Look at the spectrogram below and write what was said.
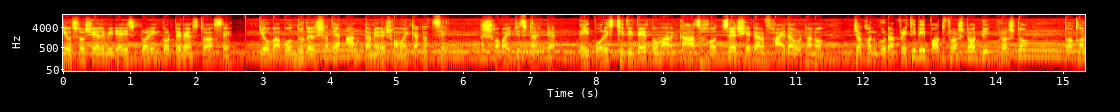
কেউ সোশ্যাল মিডিয়ায় স্ক্রলিং করতে ব্যস্ত আছে, কেউ বা বন্ধুদের সাথে আড্ডা মেরে সময় কাটাচ্ছে, সবাই ডিস্ট্রাক্টেড এই পরিস্থিতিতে তোমার কাজ হচ্ছে সেটার ফায়দা ওঠানো। যখন গোটা পৃথিবী পথভ্রষ্ট, দিকভ্রষ্ট, তখন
